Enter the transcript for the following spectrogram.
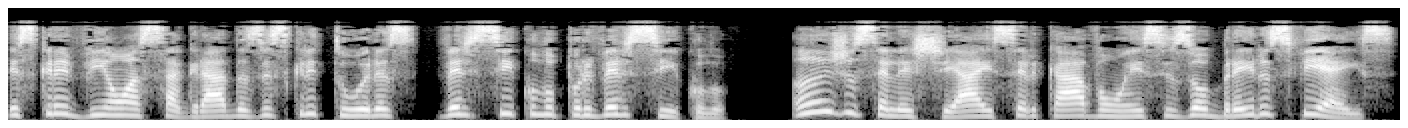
escreviam as sagradas escrituras, versículo por versículo, Anjos celestiais cercavam esses obreiros fiéis.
